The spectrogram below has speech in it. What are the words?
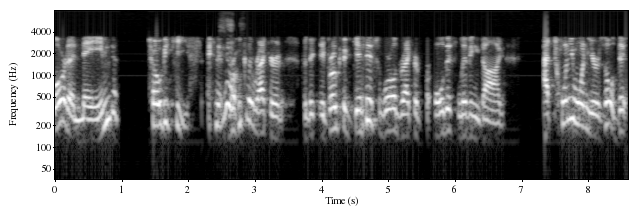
Florida named Toby Keith, and it broke the record for the it broke the Guinness World Record for oldest living dog. At 21 years old, the,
